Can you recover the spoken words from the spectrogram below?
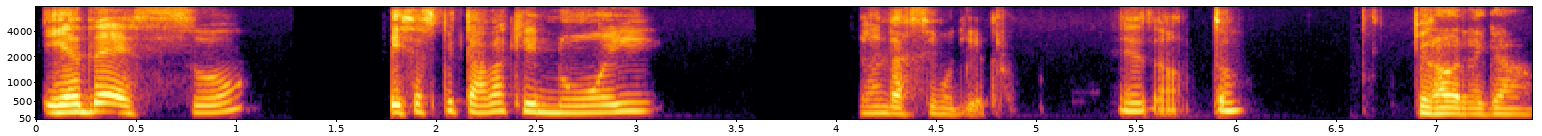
E adesso e si aspettava che noi le andassimo dietro. Esatto. Però raga,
